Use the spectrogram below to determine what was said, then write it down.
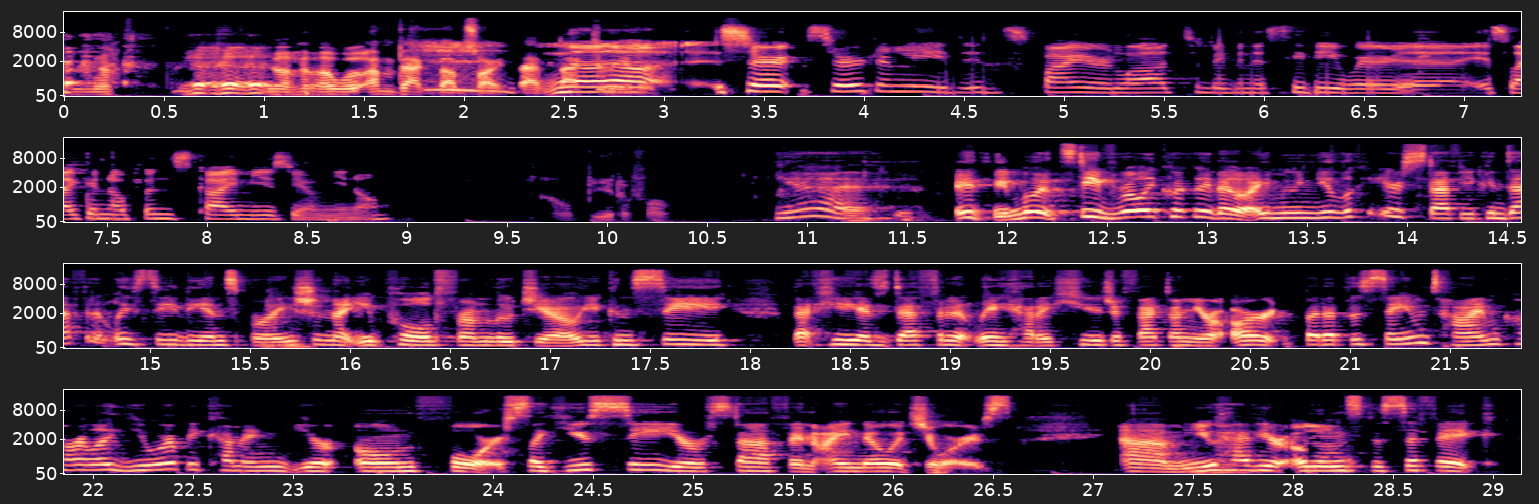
You know? no, I'm back. I'm sorry. Back, back no, me. cer- certainly it inspired a lot to live in a city where uh, it's like an open sky museum, you know. Oh, beautiful. Yeah. It, but Steve, really quickly though, I mean, when you look at your stuff, you can definitely see the inspiration that you pulled from Lucio. You can see that he has definitely had a huge effect on your art. But at the same time, Carla, you are becoming your own force. Like you see your stuff, and I know it's yours. Um, you have your own specific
